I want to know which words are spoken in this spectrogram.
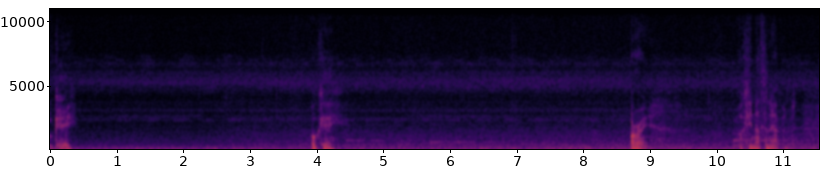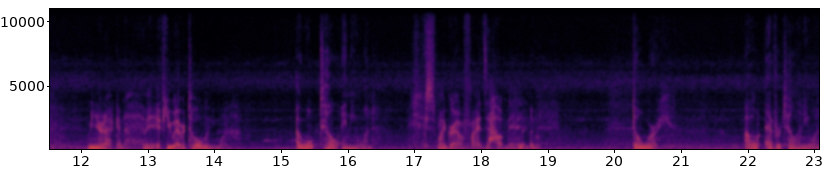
okay? Okay. All right. Okay, nothing happened. I mean, you're not gonna. I mean, if you ever told anyone. I won't tell anyone. Because my grandma finds out, man. Don't worry. I won't ever tell anyone.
